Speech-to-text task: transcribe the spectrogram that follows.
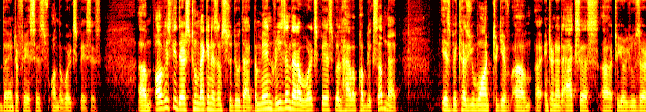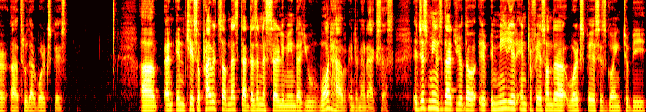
the interfaces on the workspaces. Um, obviously, there's two mechanisms to do that. The main reason that a workspace will have a public subnet is because you want to give um, uh, internet access uh, to your user uh, through that workspace. Uh, and in case of private subnets, that doesn't necessarily mean that you won't have internet access. It just means that the immediate interface on the workspace is going to be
